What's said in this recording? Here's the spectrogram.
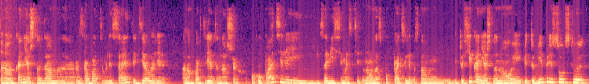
А, конечно, да, мы разрабатывали сайты, делали портреты наших покупателей, и в зависимости, ну, у нас покупатели в основном B2C, конечно, но и B2B присутствуют,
